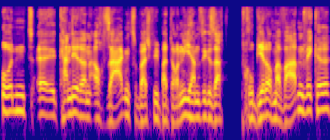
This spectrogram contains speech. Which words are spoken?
und äh, kann dir dann auch sagen, zum Beispiel bei Donny haben sie gesagt, probier doch mal Wadenwickel.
